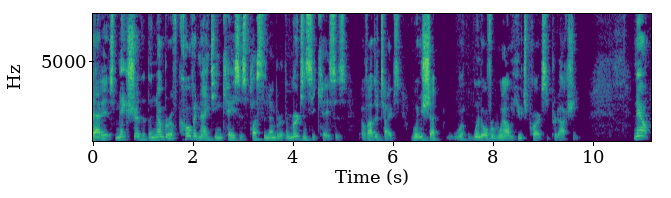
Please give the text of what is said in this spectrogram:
That is, make sure that the number of COVID 19 cases plus the number of emergency cases of other types wouldn't, shut, wouldn't overwhelm huge parts of production. Now,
